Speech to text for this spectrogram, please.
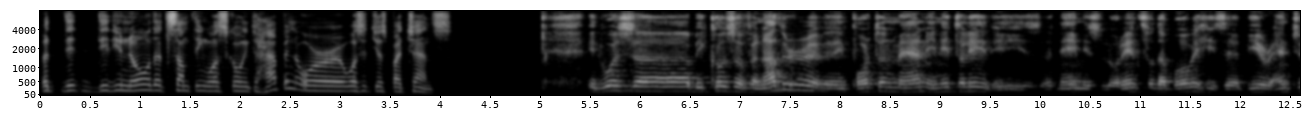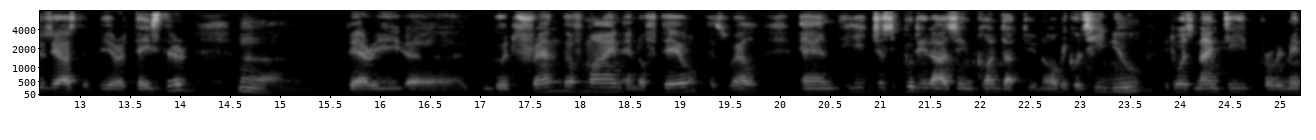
but did did you know that something was going to happen, or was it just by chance? It was uh, because of another important man in Italy. His name is Lorenzo Dabove. He's a beer enthusiast, a beer taster. Mm. Uh, very uh, good friend of mine and of Theo as well. And he just put it us in contact, you know, because he knew mm. it was 90, probably,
